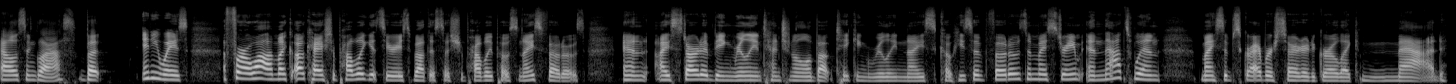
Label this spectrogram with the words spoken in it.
Alison Glass. But anyways, for a while, I'm like, okay, I should probably get serious about this. I should probably post nice photos. And I started being really intentional about taking really nice, cohesive photos in my stream. And that's when my subscribers started to grow like mad,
